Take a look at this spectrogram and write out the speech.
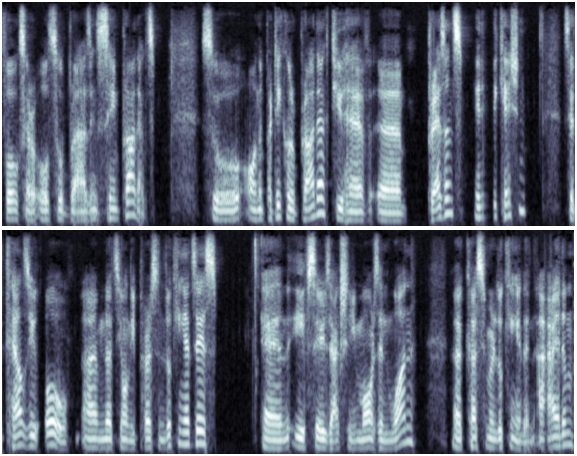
folks are also browsing the same products. So on a particular product, you have a presence indication that tells you, oh, I'm not the only person looking at this. And if there's actually more than one uh, customer looking at an item,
